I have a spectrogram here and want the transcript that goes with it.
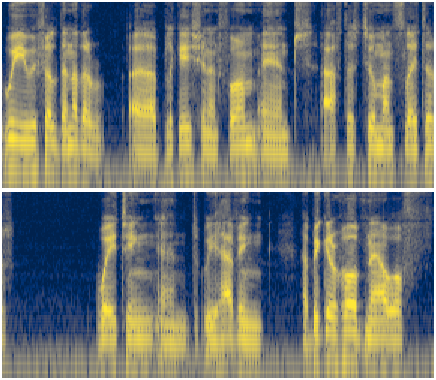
we we filled another uh, application and form, and after two months later, waiting, and we having a bigger hope now of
